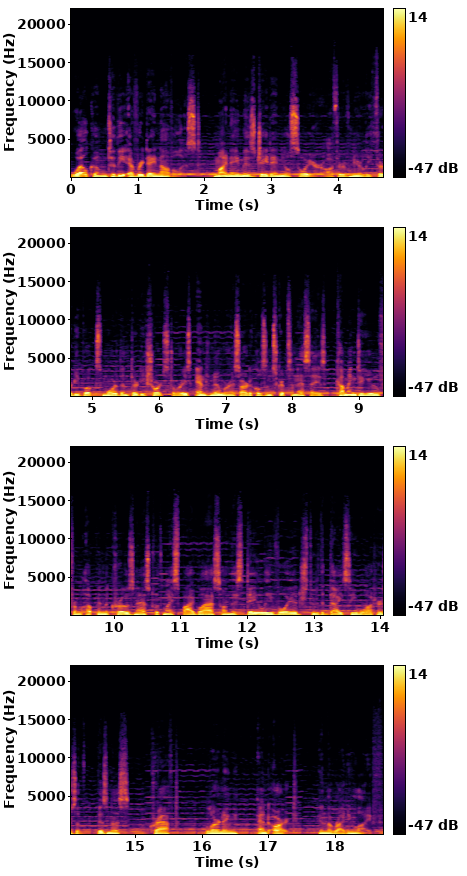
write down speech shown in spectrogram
Welcome to The Everyday Novelist. My name is J. Daniel Sawyer, author of nearly 30 books, more than 30 short stories, and numerous articles and scripts and essays, coming to you from up in the crow's nest with my spyglass on this daily voyage through the dicey waters of business, craft, learning, and art in the writing life.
